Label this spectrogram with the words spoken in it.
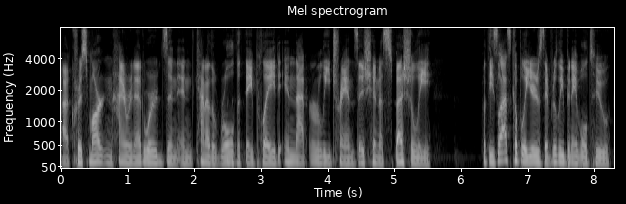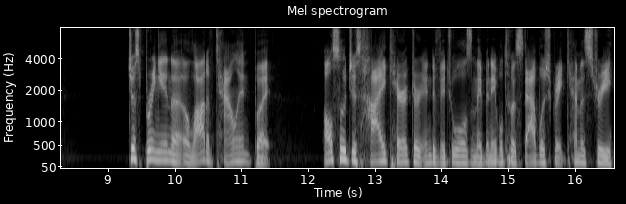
uh, Chris Martin, Hyron Edwards, and and kind of the role that they played in that early transition, especially. But these last couple of years, they've really been able to just bring in a, a lot of talent, but also just high character individuals, and they've been able to establish great chemistry.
